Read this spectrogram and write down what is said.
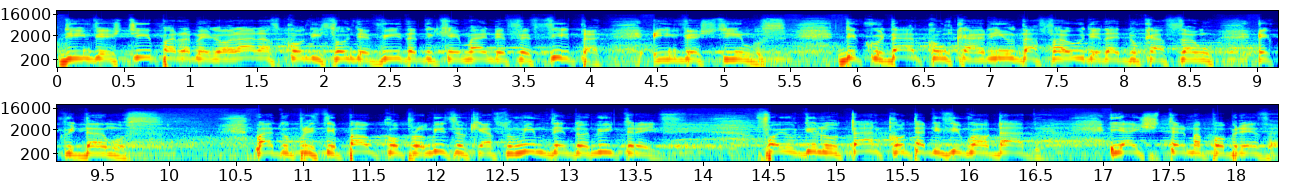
de investir para melhorar as condições de vida de quem mais necessita e investimos, de cuidar com carinho da saúde e da educação e cuidamos. Mas o principal compromisso que assumimos em 2003 foi o de lutar contra a desigualdade e a extrema pobreza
